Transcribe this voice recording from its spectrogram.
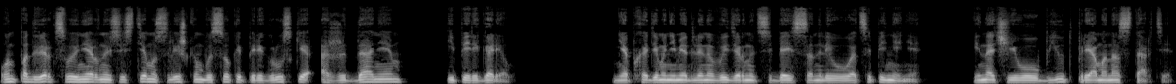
он подверг свою нервную систему слишком высокой перегрузке ожиданиям и перегорел. Необходимо немедленно выдернуть себя из сонливого оцепенения, иначе его убьют прямо на старте.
